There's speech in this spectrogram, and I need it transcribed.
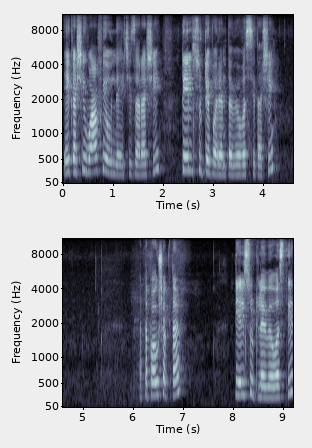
एक अशी वाफ येऊन द्यायची जराशी तेल सुटेपर्यंत व्यवस्थित अशी. आता पाहू शकता. तेल सुटलं आहे व्यवस्थित.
